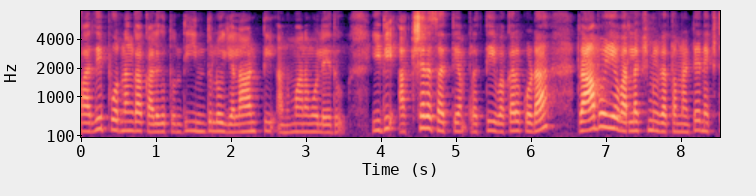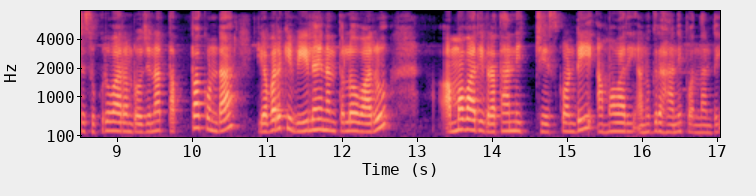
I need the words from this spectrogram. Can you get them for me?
పరిపూర్ణంగా కలుగుతుంది. ఇందులో ఎలాంటి అనుమానము లేదు. ఇది అక్షర సత్యం. ప్రతి ఒక్కరు కూడా రాబోయే వరలక్ష్మి వ్రతం అంటే నెక్స్ట్ శుక్రవారం రోజున తప్పకుండా ఎవరికి వీలైనంతలో వారు అమ్మవారి వ్రతాన్ని చేసుకోండి అమ్మవారి అనుగ్రహాన్ని పొందండి.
